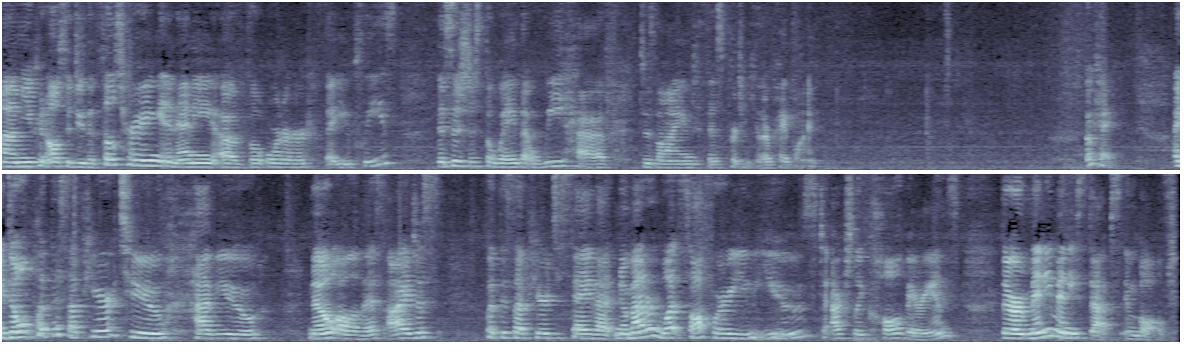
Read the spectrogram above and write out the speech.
Um, you can also do the filtering in any of the order that you please. This is just the way that we have designed this particular pipeline. Okay, I don't put this up here to have you know all of this. I just put this up here to say that no matter what software you use to actually call variants, there are many, many steps involved.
